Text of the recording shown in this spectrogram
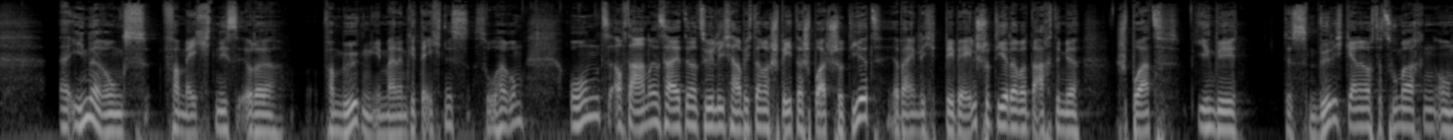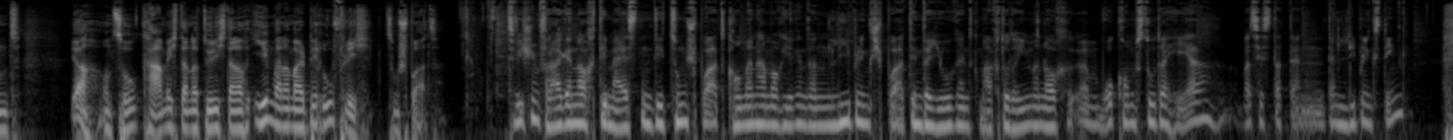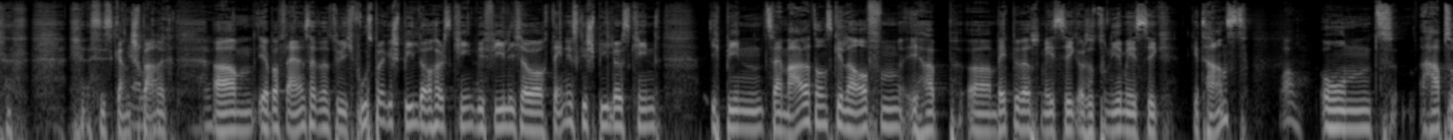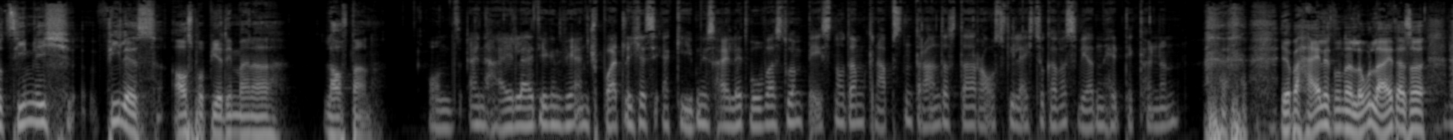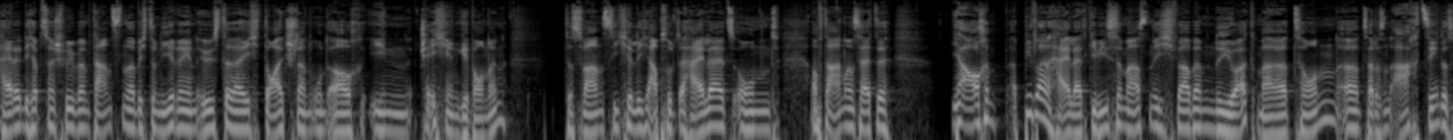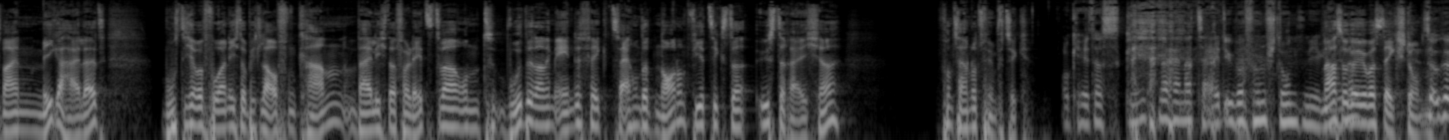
Erinnerungsvermächtnis oder Vermögen in meinem Gedächtnis so herum. Und auf der anderen Seite natürlich habe ich dann auch später Sport studiert. Ich habe eigentlich BWL studiert, aber dachte mir, Sport irgendwie, das würde ich gerne noch dazu machen. Und ja, und so kam ich dann natürlich dann auch irgendwann einmal beruflich zum Sport. Zwischenfrage noch, die meisten, die zum Sport kommen, haben auch irgendeinen Lieblingssport in der Jugend gemacht oder immer noch. Wo kommst du daher? Was ist da dein, dein Lieblingsding? es ist ganz ja, spannend. Ähm, ich habe auf der einen Seite natürlich Fußball gespielt, auch als Kind, wie viel. Ich habe auch Tennis gespielt als Kind. Ich bin zwei Marathons gelaufen. Ich habe äh, wettbewerbsmäßig, also turniermäßig getanzt. Wow. Und habe so ziemlich vieles ausprobiert in meiner Laufbahn. Und ein Highlight, irgendwie ein sportliches Ergebnis-Highlight, wo warst du am besten oder am knappsten dran, dass daraus vielleicht sogar was werden hätte können? habe ein Highlight und ein Lowlight. Also Highlight, ich habe zum Beispiel beim Tanzen habe ich Turniere in Österreich, Deutschland und auch in Tschechien gewonnen. Das waren sicherlich absolute Highlights und auf der anderen Seite ja auch ein, ein bisschen ein Highlight gewissermaßen. Ich war beim New York Marathon äh, 2018, das war ein mega Highlight. Wusste ich aber vorher nicht, ob ich laufen kann, weil ich da verletzt war und wurde dann im Endeffekt 249. Österreicher von 250. Okay, das klingt nach einer Zeit über fünf Stunden. Irgendwie, Na, sogar ne? über sechs Stunden. So,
